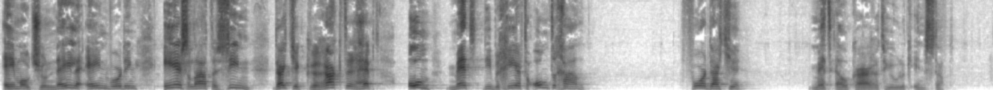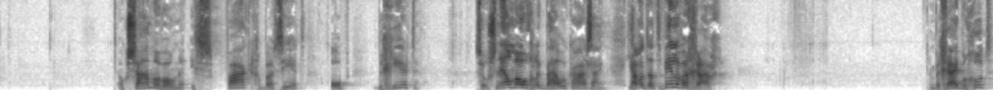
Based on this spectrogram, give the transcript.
emotionele eenwording. Eerst laten zien dat je karakter hebt om met die begeerte om te gaan. Voordat je met elkaar het huwelijk instapt. Ook samenwonen is vaak gebaseerd op begeerte. Zo snel mogelijk bij elkaar zijn. Ja, want dat willen we graag. En begrijp me goed,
